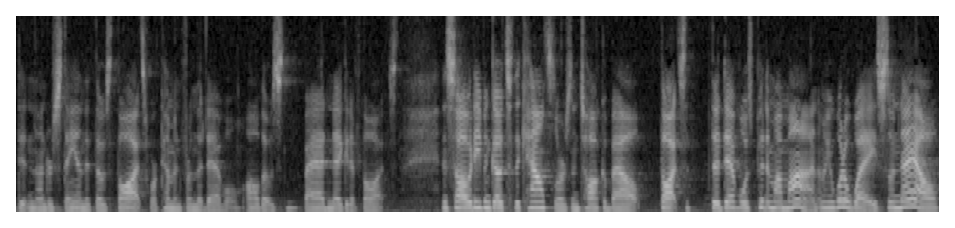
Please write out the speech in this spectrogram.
didn't understand that those thoughts were coming from the devil, all those bad, negative thoughts. And so I would even go to the counselors and talk about thoughts that the devil was putting in my mind. I mean, what a waste. So now,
